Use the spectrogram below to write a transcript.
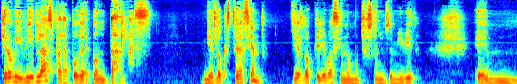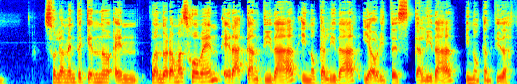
Quiero vivirlas para poder contarlas. Y es lo que estoy haciendo. Y es lo que llevo haciendo muchos años de mi vida. Eh, solamente que no, en, cuando era más joven era cantidad y no calidad y ahorita es calidad y no cantidad.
